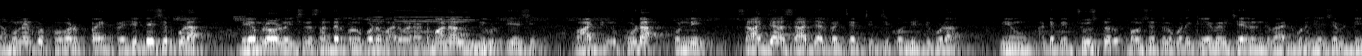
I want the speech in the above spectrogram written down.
నమూనాను కూడా పవర్ పాయింట్ ప్రజెంటేషన్ కూడా భీమలో ఇచ్చిన సందర్భంలో కూడా వారి వారి అనుమానాలను నివృత్తి చేసి వాటిని కూడా కొన్ని సాధ్య సాధ్యాలపై చర్చించి కొన్నింటి కూడా మేము అంటే మీరు చూస్తారు. భవిష్యత్తులో కూడా ఏమేమి చేయాలని వాటిని కూడా చేసేటువంటి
